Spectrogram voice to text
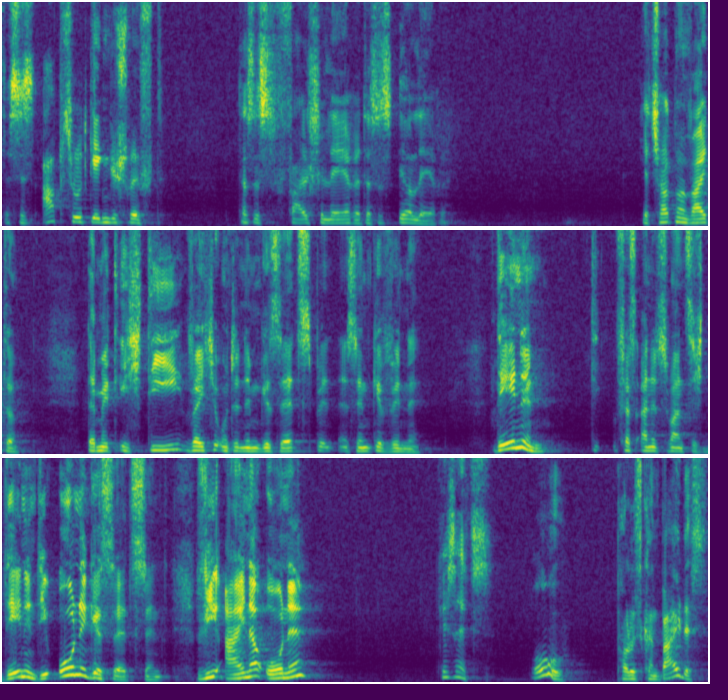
das ist absolut gegen die Schrift. Das ist falsche Lehre, das ist Irrlehre. Jetzt schaut mal weiter. Damit ich die, welche unter dem Gesetz sind, gewinne. Denen, die, Vers 21, denen, die ohne Gesetz sind, wie einer ohne Gesetz. Oh, Paulus kann beides.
